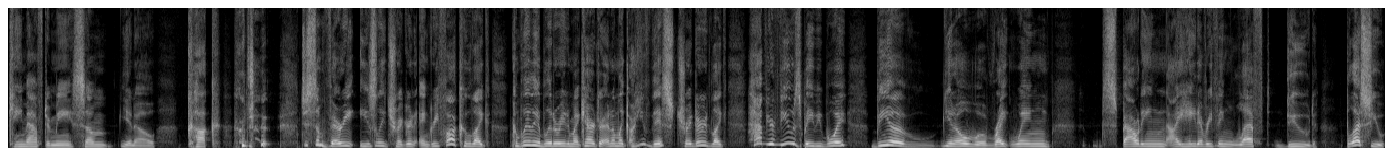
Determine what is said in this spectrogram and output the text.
came after me. Some you know cuck, just some very easily triggered angry fuck who like completely obliterated my character. And I'm like, are you this triggered? Like, have your views, baby boy. Be a you know right wing spouting I hate everything left dude. Bless you.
